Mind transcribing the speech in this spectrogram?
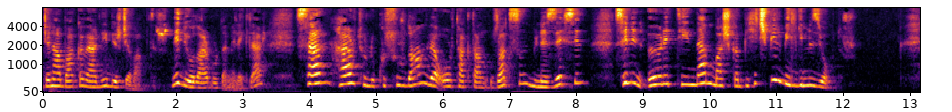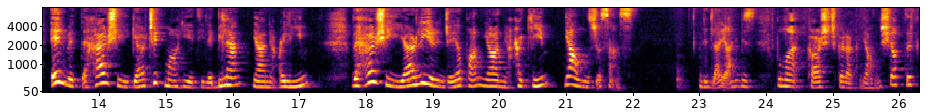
Cenab-ı Hakk'a verdiği bir cevaptır. Ne diyorlar burada melekler? Sen her türlü kusurdan ve ortaktan uzaksın, münezzehsin. Senin öğrettiğinden başka bir hiçbir bilgimiz yoktur. Elbette her şeyi gerçek mahiyetiyle bilen yani alim ve her şeyi yerli yerince yapan yani hakim yalnızca sensin. Dediler yani biz buna karşı çıkarak yanlış yaptık.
